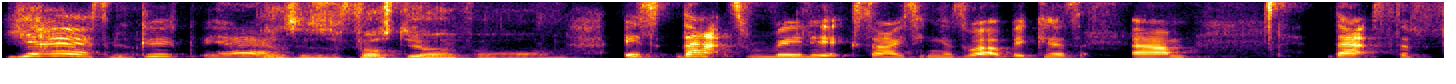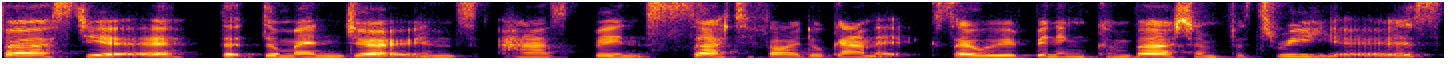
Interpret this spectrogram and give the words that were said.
Yes, yeah. good. Yeah. Yes, this is the first year for. It's that's really exciting as well because um, that's the first year that Domaine Jones has been certified organic. So we've been in conversion for three years,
